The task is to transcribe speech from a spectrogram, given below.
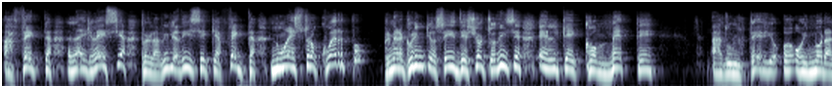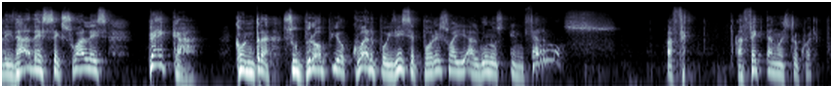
afecta a la iglesia, pero la Biblia dice que afecta nuestro cuerpo. 1 Corintios 6, 18 dice, el que comete adulterio o, inmoralidades sexuales peca contra su propio cuerpo y dice, por eso hay algunos enfermos. Afecta, a nuestro cuerpo.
